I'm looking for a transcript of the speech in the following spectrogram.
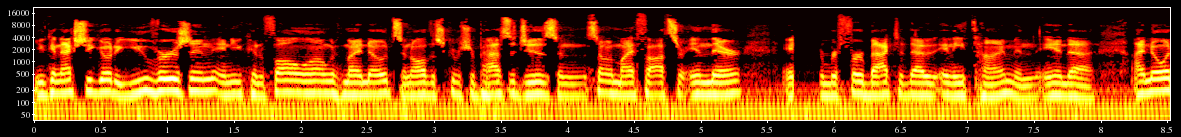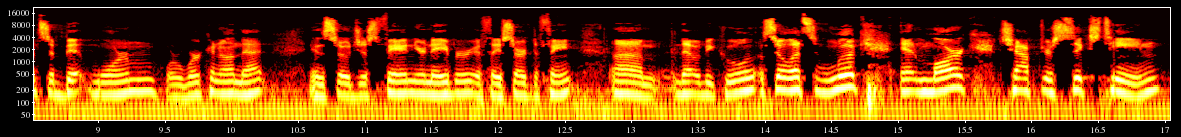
you can actually go to YouVersion and you can follow along with my notes and all the scripture passages, and some of my thoughts are in there. And refer back to that at any time. And, and uh, I know it's a bit warm. We're working on that. And so just fan your neighbor if they start to faint. Um, that would be cool. So let's look at Mark chapter 16.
